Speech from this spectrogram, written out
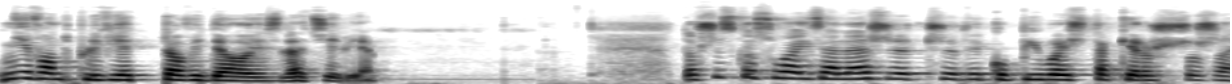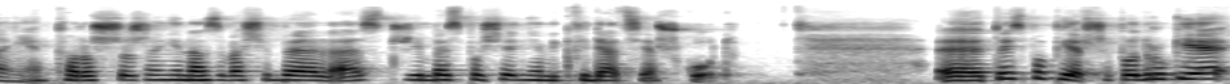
niewątpliwie to wideo jest dla Ciebie. To wszystko, słuchaj, zależy, czy wykupiłeś takie rozszerzenie. To rozszerzenie nazywa się BLS, czyli bezpośrednia likwidacja szkód. E, To jest po pierwsze. Po drugie,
